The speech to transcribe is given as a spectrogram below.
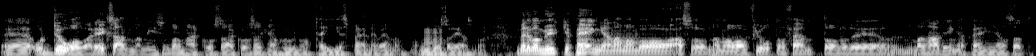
eh, och då var det exakt, man minns inte vad de här kostade. Det här kostade kanske 110 spänn. Jag vet inte om de Mm. kostade det ens en gång. Men det var mycket pengar när man var, alltså, när man var 14-15 och det, man hade inga pengar. Så, att,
